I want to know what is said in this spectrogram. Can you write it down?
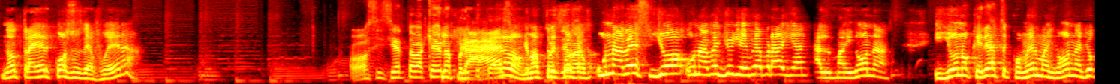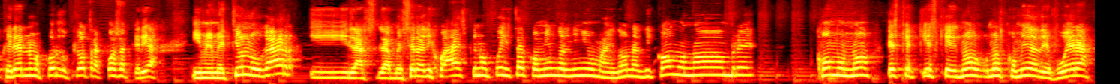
no traer cosas de afuera. Oh, sí, cierto, va que hay una Sí, política de claro, eso que no cosas. Una vez yo, una vez yo llevé a Brian al McDonald's y yo no quería comer McDonald's, yo quería, no me acuerdo qué otra cosa quería. Y me metí a un lugar y la, la mesera dijo, ah, es que no puede estar comiendo el niño McDonald's. Y cómo no, hombre, cómo no, es que aquí es que no, no es comida de fuera.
